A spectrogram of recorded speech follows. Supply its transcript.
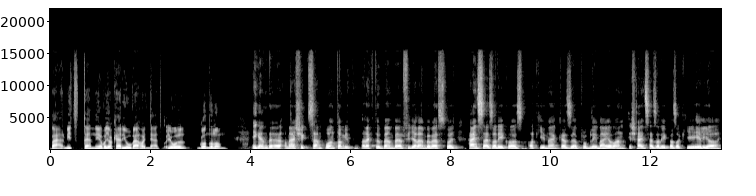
bármit tennél, vagy akár jóvá hagynád. Jól gondolom? Igen, de a másik szempont, amit a legtöbb ember figyelembe vesz, hogy hány százalék az, akinek ezzel problémája van, és hány százalék az, aki éli a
